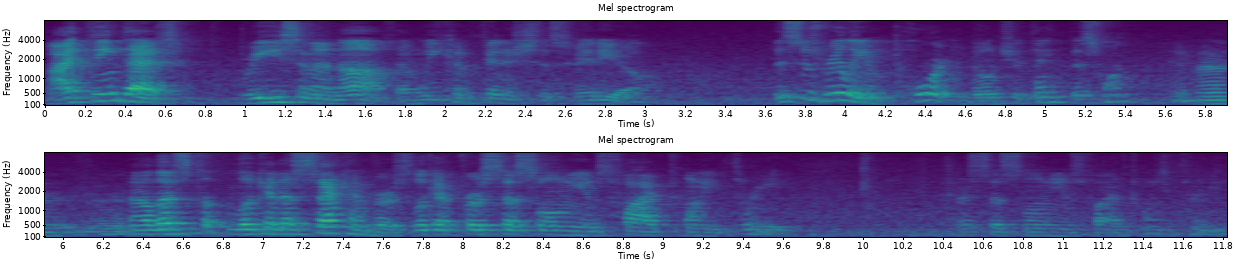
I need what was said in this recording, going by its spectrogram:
I think that's reason enough, and we can finish this video. This is really important, don't you think, this one? Amen. Now let's look at a second verse. Look at 1 Thessalonians 5.23. 1 Thessalonians 5.23.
